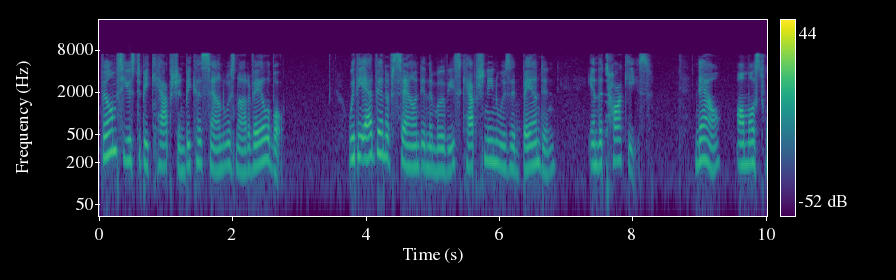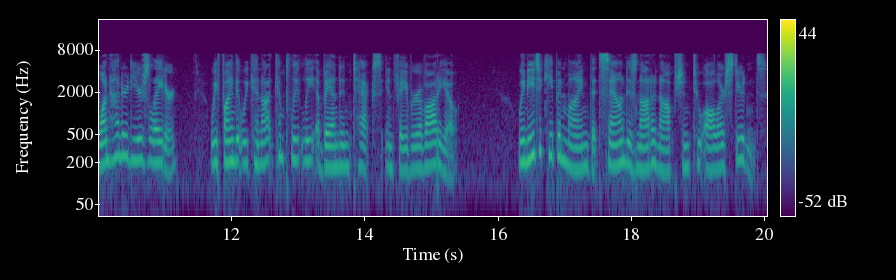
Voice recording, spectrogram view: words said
Films used to be captioned because sound was not available. With the advent of sound in the movies, captioning was abandoned in the talkies. Now, almost 100 years later, we find that we cannot completely abandon text in favor of audio. We need to keep in mind that sound is not an option to all our students.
